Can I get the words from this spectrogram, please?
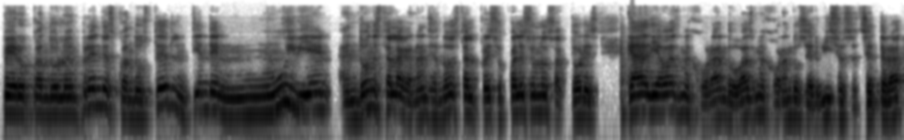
pero cuando lo emprendes, cuando ustedes lo entienden muy bien en dónde está la ganancia, en dónde está el precio, cuáles son los factores, cada día vas mejorando, vas mejorando servicios, etcétera,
